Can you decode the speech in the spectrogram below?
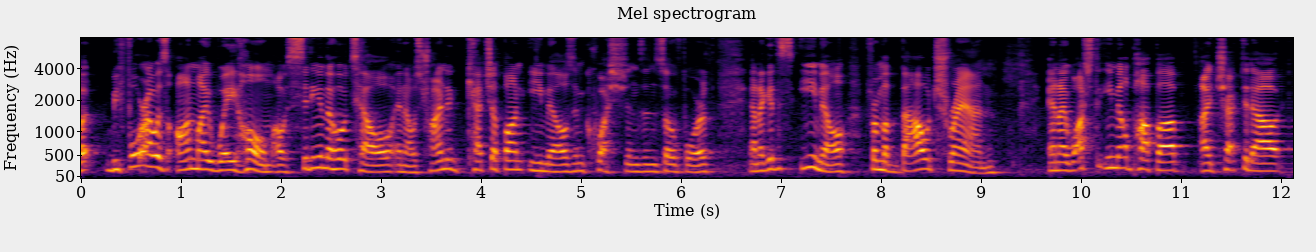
but before I was on my way home, I was sitting in the hotel and I was trying to catch up on emails and questions and so forth, and I get this email from a Bao Tran. And I watched the email pop up. I checked it out.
